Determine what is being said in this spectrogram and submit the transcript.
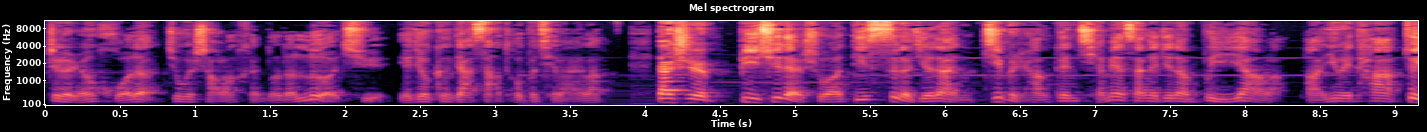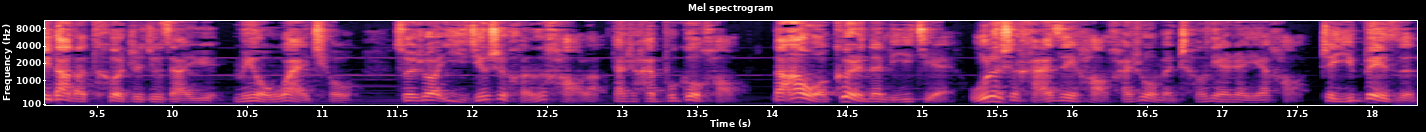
这个人活的就会少了很多的乐趣，也就更加洒脱不起来了。但是必须得说，第四个阶段基本上跟前面三个阶段不一样了啊，因为它最大的特质就在于没有外求，所以说已经是很好了，但是还不够好。那按我个人的理解，无论是孩子也好，还是我们成年人也好，这一辈子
